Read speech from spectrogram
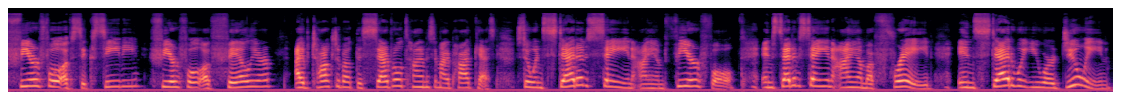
Fearful of succeeding, fearful of failure, I've talked about this several times in my podcast. So instead of saying I am fearful, instead of saying I am afraid, instead what you are doing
